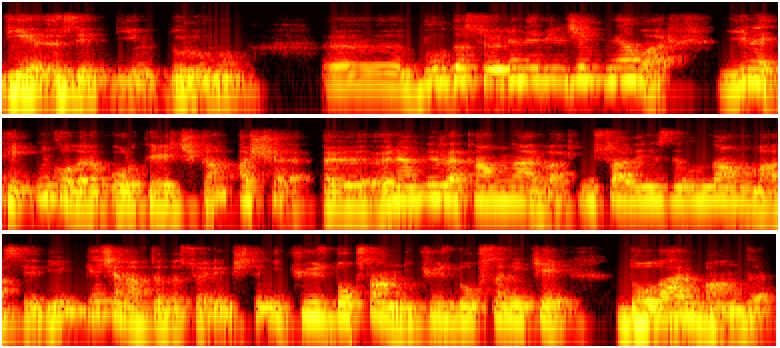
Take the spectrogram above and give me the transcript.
diye özetleyeyim durumu. E, burada söylenebilecek ne var? Yine teknik olarak ortaya çıkan aşağı, e, önemli rakamlar var. Müsaadenizle bundan bahsedeyim. Geçen hafta da söylemiştim. 290-292 dolar bandı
